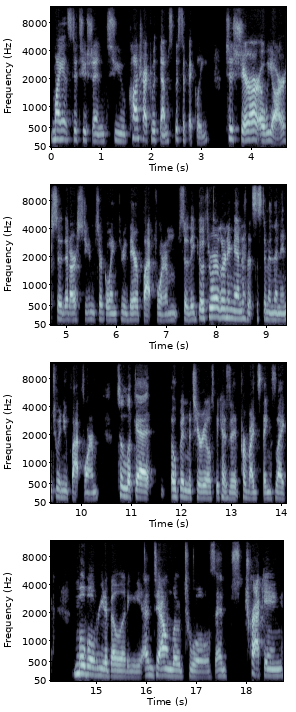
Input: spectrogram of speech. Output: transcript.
my institution to contract with them specifically to share our OER so that our students are going through their platform. So they go through our learning management system and then into a new platform to look at open materials because it provides things like mobile readability and download tools and tracking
